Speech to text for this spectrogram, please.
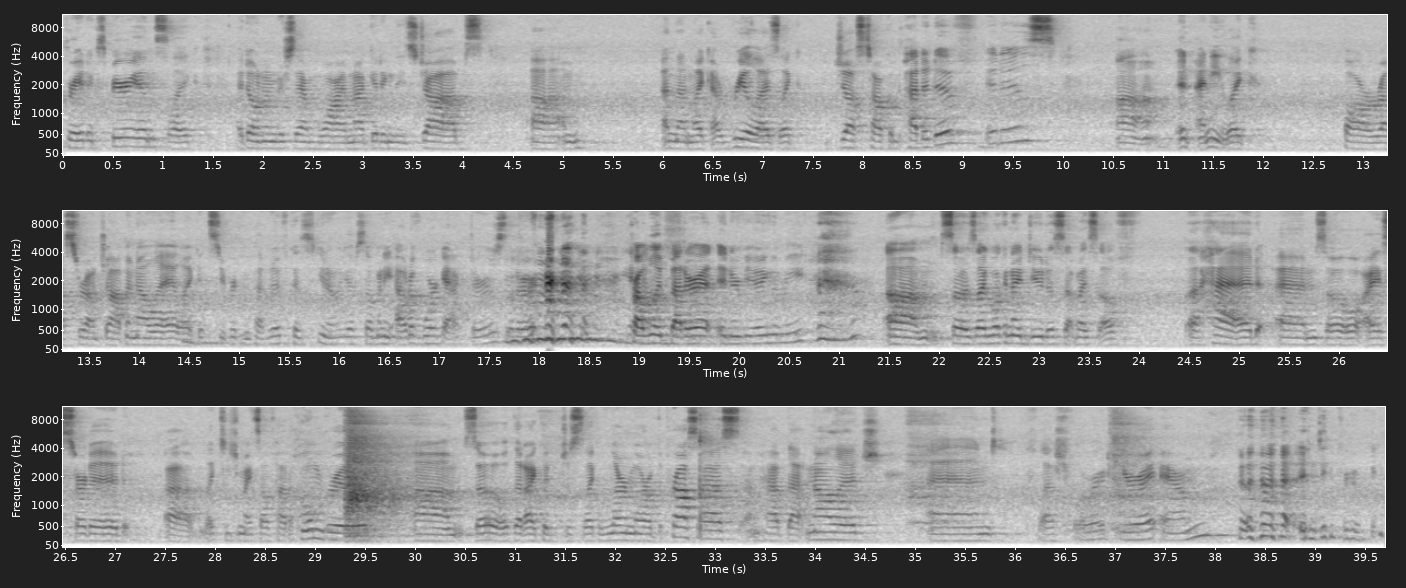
great experience. Like, I don't understand why I'm not getting these jobs. Um, and then like I realized like just how competitive it is uh, in any like bar or restaurant job in LA. Like it's super competitive because you know you have so many out of work actors that are probably better at interviewing than me. Um, so I was like, what can I do to set myself ahead? And so I started uh, like teaching myself how to homebrew, um, so that I could just like learn more of the process and have that knowledge. And flash forward, here I am, indie brewing,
